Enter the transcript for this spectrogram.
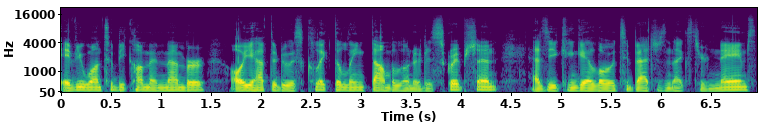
If you want to become a member, all you have to do is click the link down below in the description as you can get loyalty badges next to your names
